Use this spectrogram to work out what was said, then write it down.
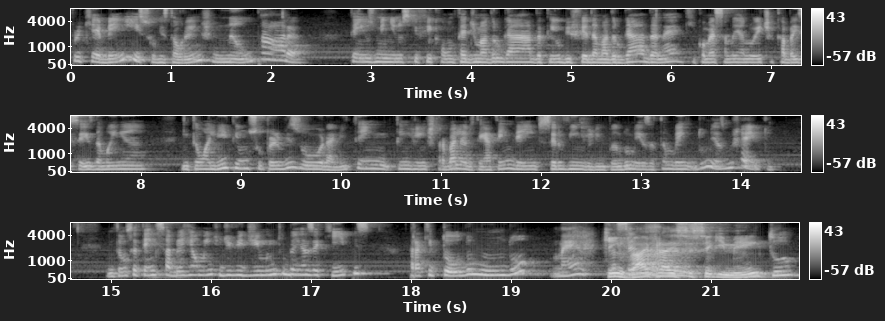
Porque é bem isso, o restaurante não para. Tem os meninos que ficam até de madrugada, tem o buffet da madrugada, né? Que começa meia-noite e acaba às seis da manhã. Então ali tem um supervisor, ali tem, tem gente trabalhando, tem atendente, servindo, limpando mesa também, do mesmo jeito. Então você tem que saber realmente dividir muito bem as equipes para que todo mundo, né? Quem vai para esse segmento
